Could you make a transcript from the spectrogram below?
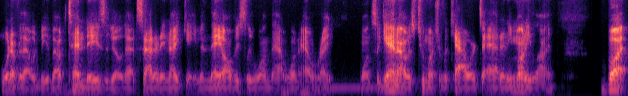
whatever that would be about 10 days ago that saturday night game. And they obviously won that one outright. Once again i was too much of a coward to add any money line. But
